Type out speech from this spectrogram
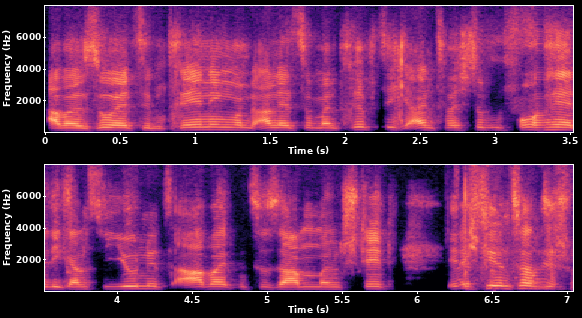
aber so jetzt im Training und alles, so man trifft sich ein, zwei Stunden vorher, die ganzen Units arbeiten zusammen, man steht in 24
